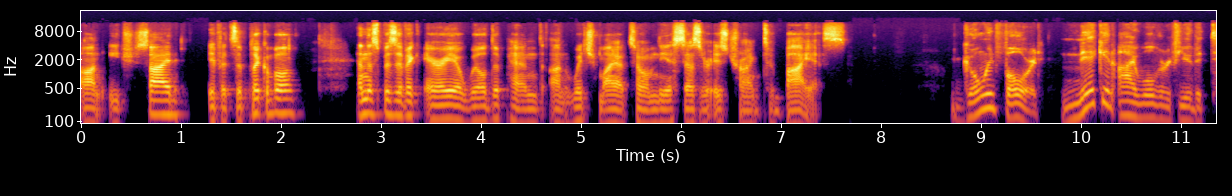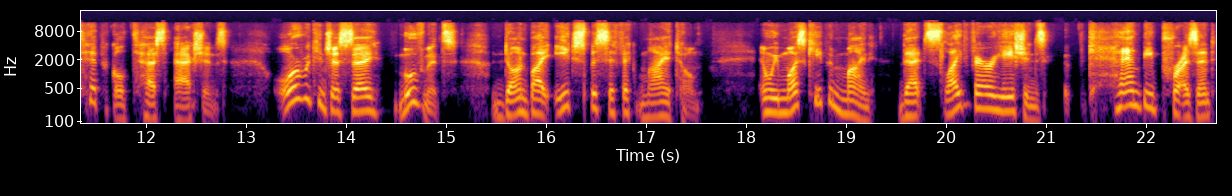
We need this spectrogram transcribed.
on each side if it's applicable, and the specific area will depend on which myotome the assessor is trying to bias. Going forward, Nick and I will review the typical test actions, or we can just say movements, done by each specific myotome. And we must keep in mind that slight variations can be present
